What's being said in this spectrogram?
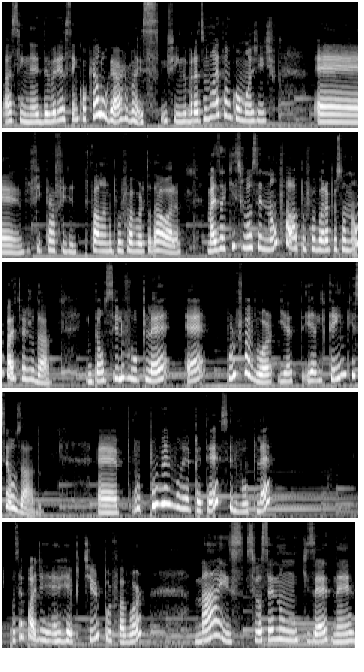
assim, né? Deveria ser em qualquer lugar, mas, enfim, no Brasil não é tão comum a gente é, ficar falando por favor toda hora. Mas aqui, se você não falar por favor, a pessoa não vai te ajudar. Então, s'il vous plaît é por favor e, é, e ele tem que ser usado. É, Pouvez-vous répéter, s'il vous plaît? Você pode repetir, por favor? Mas, se você não quiser, né,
